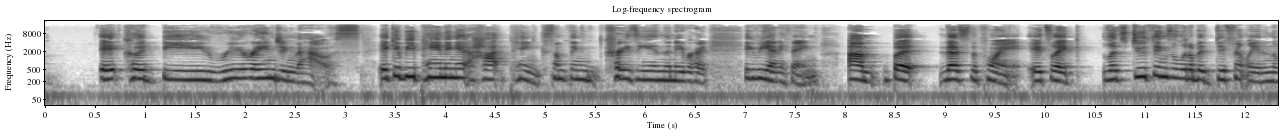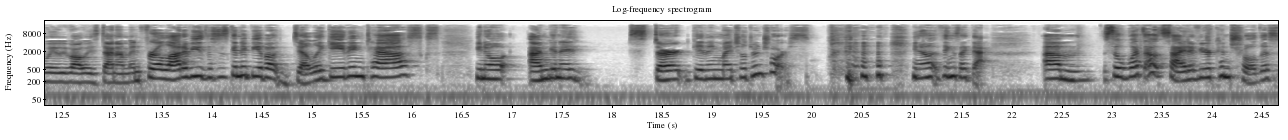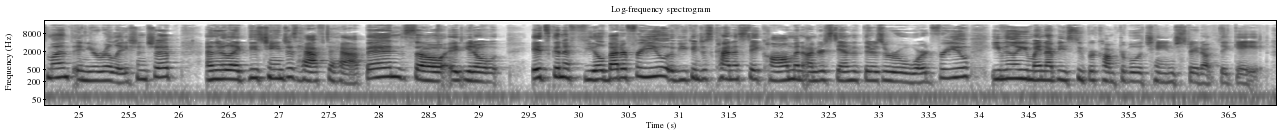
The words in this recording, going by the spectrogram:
it could be rearranging the house. It could be painting it hot pink, something crazy in the neighborhood. It could be anything. Um, but that's the point. It's like, let's do things a little bit differently than the way we've always done them. And for a lot of you, this is going to be about delegating tasks. You know, I'm going to start giving my children chores, you know, things like that. Um, so what's outside of your control this month in your relationship? And they're like, these changes have to happen. So, it, you know, it's going to feel better for you if you can just kind of stay calm and understand that there's a reward for you, even though you might not be super comfortable with change straight out the gate.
